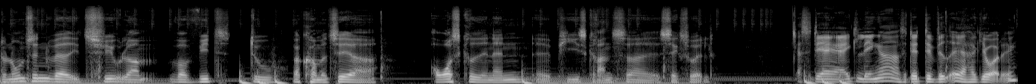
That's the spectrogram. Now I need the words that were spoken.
Du nogensinde været i tvivl om, hvorvidt du var kommet til at overskride en anden øh, piges grænser øh, seksuelt? Altså, det er jeg ikke længere. Altså, det, det ved jeg, jeg har gjort, ikke?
